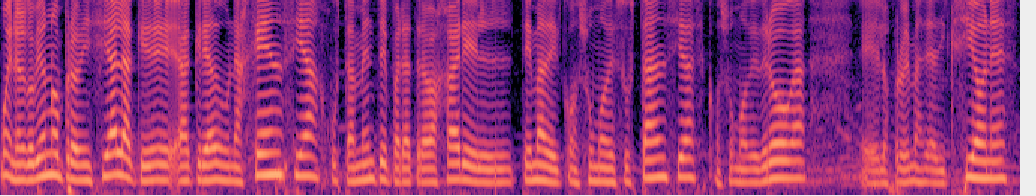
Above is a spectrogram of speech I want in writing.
Bueno, el gobierno provincial ha, ha, creado una agencia justamente para trabajar el tema del consumo de sustancias, consumo de droga, eh, los problemas de adicciones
